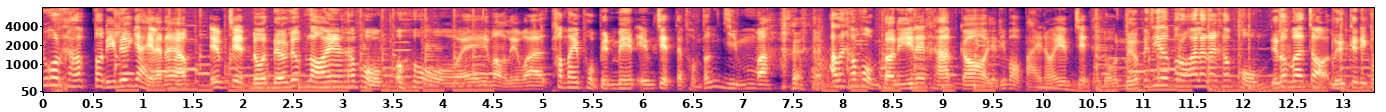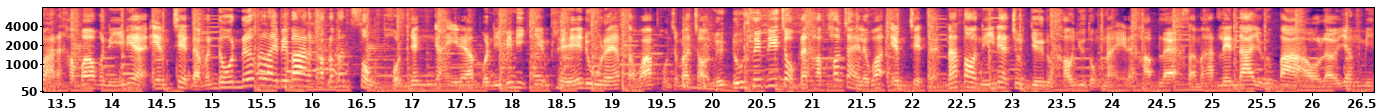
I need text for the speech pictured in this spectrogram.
ทุกคนครับตอนนี้เรื่องใหญ่แล้วนะครับ M7 โดนเนิร์ฟเรียบร้อยนะครับผม โอ้โห บอกเลยว่าทำไมผมเป็นเมน M7 แต่ผมต้องยิ้มวะ เอาละครับผมตอนนี้นะครับ ก็อย่างที่บอกไปเนาะ M7 เนี่ยโดนเนิร์ฟไปที่เรียบร้อยแล้วนะครับผมเดี๋ยวเรามาเจาะลึกกันดีกว่านะครับว่าวันนี้เนี่ย M7 อะมันโดนเนิร์ฟอะไรไปบ้างนะครับแล้วมันส่งผลยังไงนะครับวันนี้ไม่มีเกมเพลย์ให้ดูนะครับแต่ว่าผมจะมาเจาะลึกดูคลิปนี้จบนะครับเข้าใจเลยว่า M7 เนี่ยณตอนนี้เนี่ยจุดยืนของเขาอยู่ตรงไหนนะครับและสามารถเล่นได้อยู่หรือเปล่า แล้วยังมี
